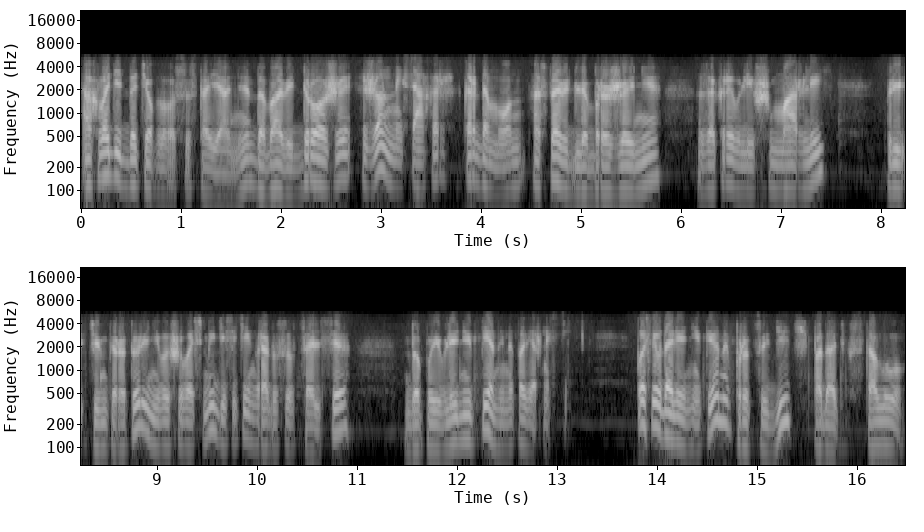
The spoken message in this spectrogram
охладить до теплого состояния, добавить дрожжи, жженый сахар, кардамон, оставить для брожения, закрыв лишь марлей, при температуре не выше 8-10 градусов Цельсия до появления пены на поверхности. После удаления пены процедить, подать к столу,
